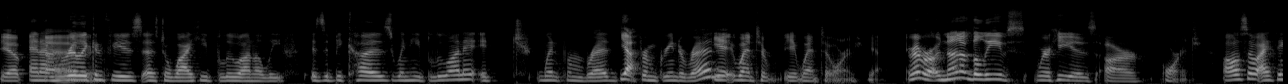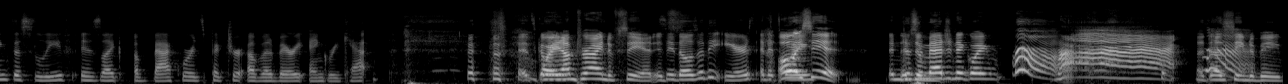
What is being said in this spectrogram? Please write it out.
Yep. And I'm I really agree. confused as to why he blew on a leaf. Is it because when he blew on it, it tr- went from red, Yeah. from green to red? Yeah, it went to it went to orange. Yeah. Remember, none of the leaves where he is are orange. Also, I think this leaf is like a backwards picture of a very angry cat. it's going. Wait, I'm trying to see it. It's, see, those are the ears, and it's. oh, I see it. And It's just a- imagine it going. That does seem to be.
